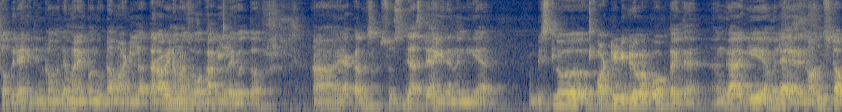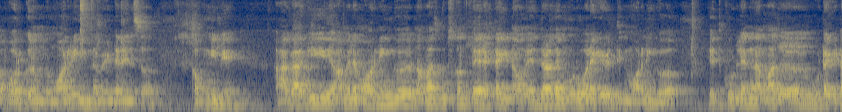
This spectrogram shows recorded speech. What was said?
ಸೊ ಬಿರಿಯಾನಿ ತಿನ್ಕೊಂಬಂದೆ ಮನೆಗೆ ಬಂದು ಊಟ ಮಾಡಲಿಲ್ಲ. ತರಾವಿ ನಮಾಜ್ ಹೋಗೋಕ್ಕಾಗಲಿಲ್ಲ ಇವತ್ತು. ಯಾಕಂದ್ರೆ ಸುಸ್ತು ಜಾಸ್ತಿ ಆಗಿದೆ ನನಗೆ. ಬಿಸಿಲು ಫಾರ್ಟಿ ಡಿಗ್ರಿವರೆಗೂ ಹೋಗ್ತಾ ಇದೆ ಹಂಗಾಗಿ ಆಮೇಲೆ ನಾನ್ ಸ್ಟಾಪ್ ವರ್ಕ್ ನಮ್ಮದು ಮಾರ್ನಿಂಗಿಂದ ಮೇಂಟೆನೆನ್ಸು ಕಂಪ್ನೀಲಿ ಹಾಗಾಗಿ ಆಮೇಲೆ ಮಾರ್ನಿಂಗ್ ನಮಾಜ್ ಮುಗಿಸ್ಕೊಂಡು ಡೈರೆಕ್ಟಾಗಿ ನಾವು ಎದ್ದೇಳದೆ ಮೂರುವರೆಗೆ ಹೇಳ್ತೀನಿ ಮಾರ್ನಿಂಗು ಎದ್ದು ಕೂಡಲೇ ನಮಾಜ್, ಊಟ ಗೀಟ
